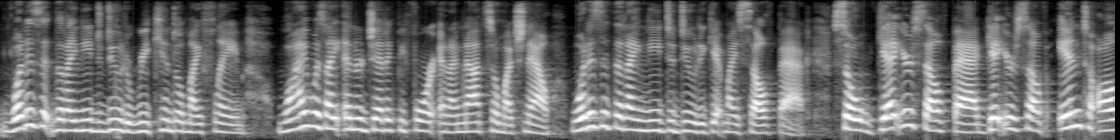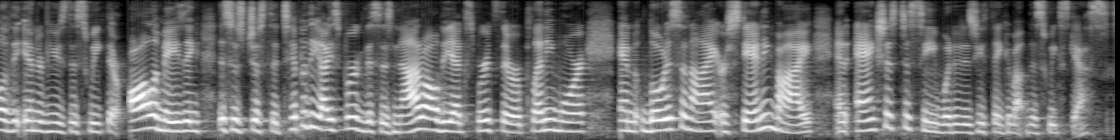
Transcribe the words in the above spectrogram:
what is it that I need to do to rekindle my flame? Why was I energetic before and I'm not so much now? What is it that I need to do to get myself back? So get yourself back, get yourself into all of the interviews this week. They're all amazing. This is just the tip of the iceberg. This is not all the experts. There are plenty more. And Lotus and I are standing by and anxious to see what it is you think about this week's guests.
